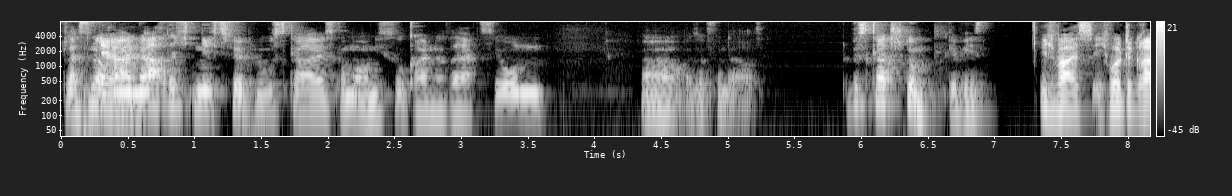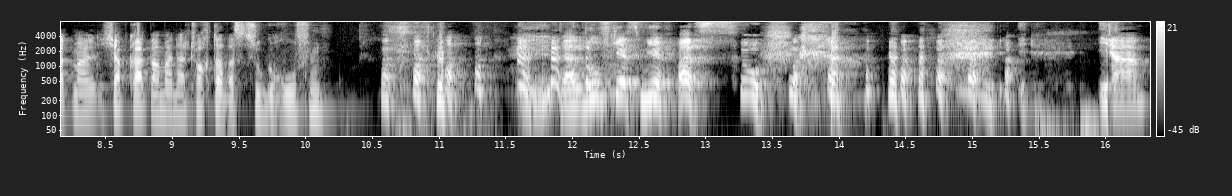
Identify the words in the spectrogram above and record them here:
vielleicht sind auch ja. meine Nachrichten nichts für Blue Sky, es kommen auch nicht so keine Reaktionen. Ja, also von da aus. Du bist gerade stumm gewesen. Ich weiß, ich wollte gerade mal, ich habe gerade mal meiner Tochter was zugerufen. Dann ruf jetzt mir was zu. Ja,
